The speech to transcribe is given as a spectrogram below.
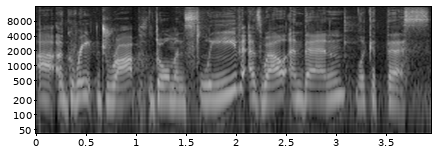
uh, a great drop dolman sleeve as well, and then look at this.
